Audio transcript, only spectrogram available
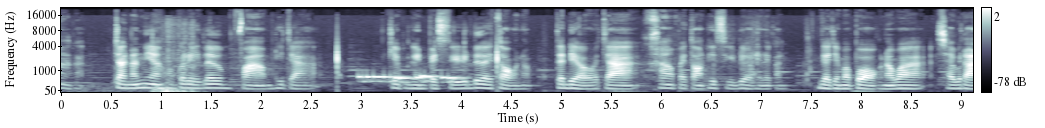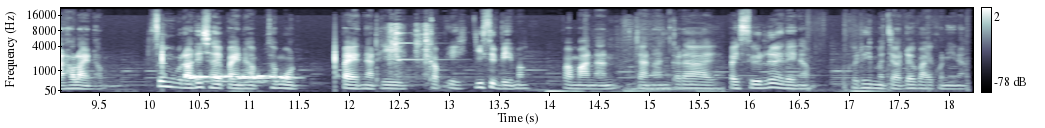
มากอะจากนั้นเนี่ยผมก็เลยเริ่มฟาร์มที่จะเก็บเงินไปซื้อเลื่อยต่อนะครับแต่เดี๋ยวจะข้ามไปตอนที่ซื้อเลื่อยเลยแล้วกัน เดี๋ยวจะมาบอกนะว่าใช้เวลาเท่าไหร่นะครับ ซึ่งเวลาที่ใช้ไปนะครับทั้งหมด 8 นาทีกับอีก 20วิมั้ง ประมาณนั้น จากนั้นก็ได้ไปซื้อเลื่อยเลยนะเพื่อที่มันจะได้ไวกว่านี้นะ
